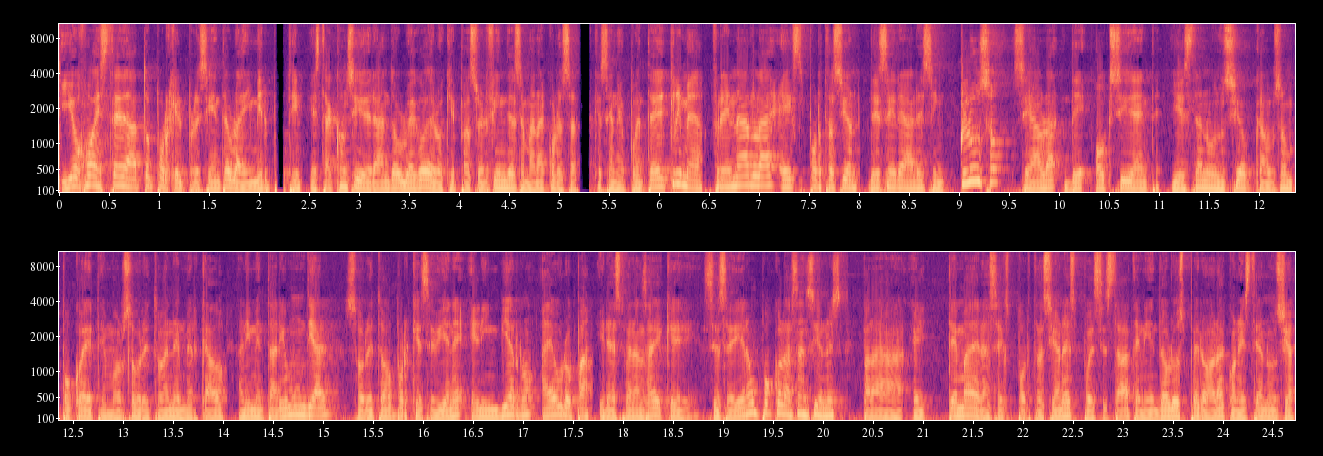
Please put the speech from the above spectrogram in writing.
Y ojo a este dato porque el presidente Vladimir Putin está considerando, luego de lo que pasó el fin de semana con los ataques en el puente de Crimea, frenar la exportación de cereales. Incluso se habla de Occidente. Y este anuncio causa un poco de temor, sobre todo en el mercado alimentario mundial, sobre todo porque se viene el invierno a Europa y la esperanza de que se cedieran un poco las sanciones para el tema de las exportaciones pues estaba teniendo luz, pero ahora con este anuncio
